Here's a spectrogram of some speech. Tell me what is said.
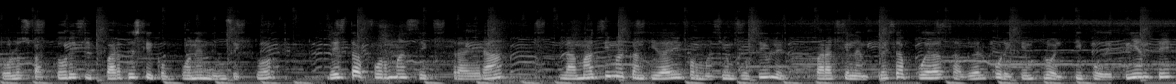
todos los factores y partes que componen de un sector. De esta forma se extraerá la máxima cantidad de información posible para que la empresa pueda saber, por ejemplo, el tipo de cliente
